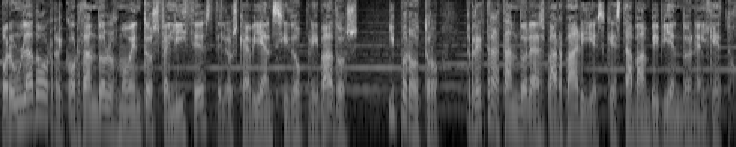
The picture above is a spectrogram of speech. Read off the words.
Por un lado, recordando los momentos felices de los que habían sido privados, y por otro, retratando las barbaries que estaban viviendo en el gueto.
